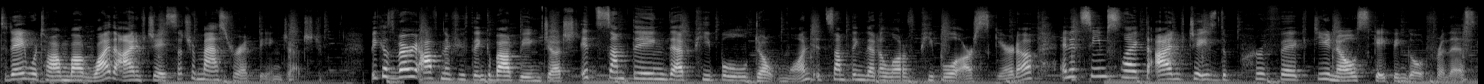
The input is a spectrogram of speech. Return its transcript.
Today we're talking about why the INFJ is such a master at being judged. Because very often, if you think about being judged, it's something that people don't want. It's something that a lot of people are scared of. And it seems like the INFJ is the perfect, you know, scapegoat for this.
